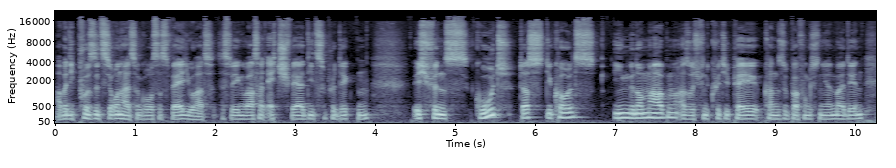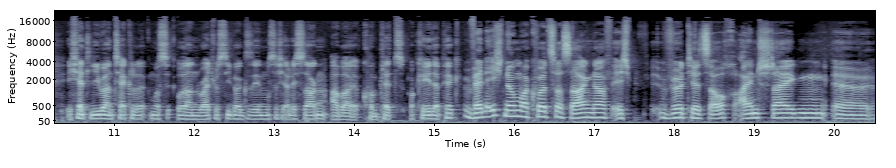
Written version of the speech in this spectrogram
Aber die Position halt so ein großes Value hat. Deswegen war es halt echt schwer, die zu predikten. Ich finde es gut, dass die Colts ihn genommen haben. Also ich finde, Quitty Pay kann super funktionieren bei denen. Ich hätte lieber einen Tackle muss, oder einen Right Receiver gesehen, muss ich ehrlich sagen, aber komplett okay der Pick. Wenn ich noch mal kurz was sagen darf, ich würde jetzt auch einsteigen. Äh,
